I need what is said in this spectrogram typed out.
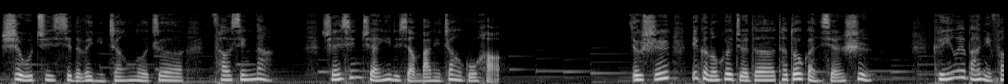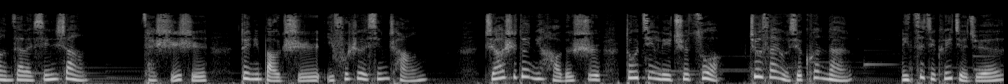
事无巨细的为你张罗这操心那，全心全意的想把你照顾好。有时你可能会觉得他多管闲事，可因为把你放在了心上，才时时对你保持一副热心肠。只要是对你好的事，都尽力去做。就算有些困难，你自己可以解决，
